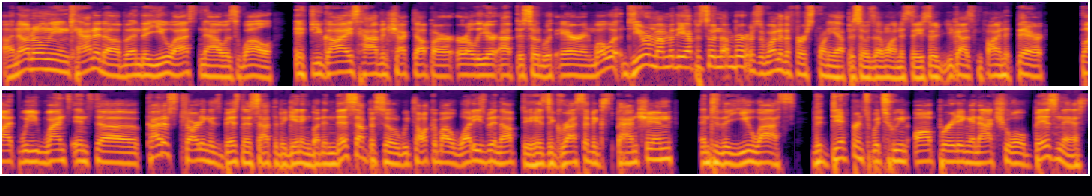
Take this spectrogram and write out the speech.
uh, not only in Canada, but in the US now as well. If you guys haven't checked up our earlier episode with Aaron, what do you remember the episode number? It was one of the first 20 episodes I want to say, so you guys can find it there but we went into kind of starting his business at the beginning. But in this episode, we talk about what he's been up to, his aggressive expansion into the US, the difference between operating an actual business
